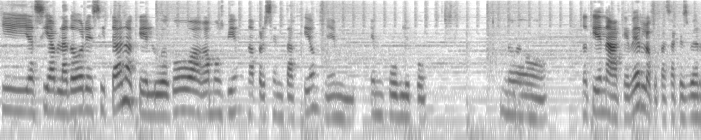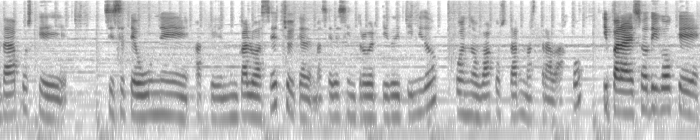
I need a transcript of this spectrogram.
y así habladores y tal, a que luego hagamos bien una presentación en, público. No, no tiene nada que ver, lo que pasa que es verdad pues que si se te une a que nunca lo has hecho y que además eres introvertido y tímido, pues nos va a costar más trabajo. Y para eso digo que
